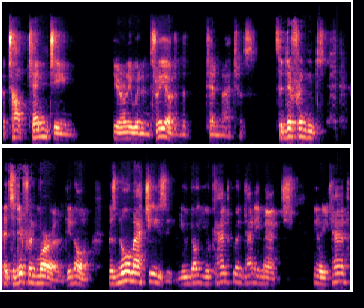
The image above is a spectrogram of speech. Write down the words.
a top 10 team, you're only winning three out of the 10 matches. It's a different, it's a different world. You know, there's no match easy. You don't, you can't go into any match. You know, you can't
